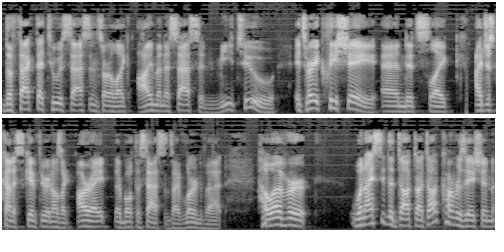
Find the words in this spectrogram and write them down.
the fact that two assassins are like, I'm an assassin, me too. It's very cliche, and it's like, I just kind of skimmed through it and I was like, all right, they're both assassins. I've learned that. However, when I see the dot dot dot conversation,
